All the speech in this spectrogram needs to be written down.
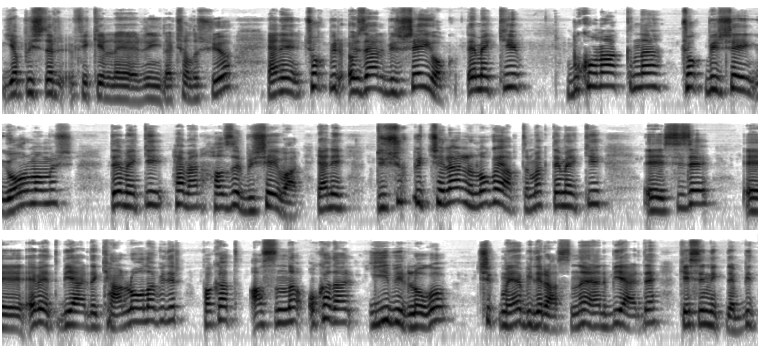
yapıştır fikirleriyle çalışıyor. Yani çok bir özel bir şey yok. Demek ki bu konu hakkında çok bir şey yormamış Demek ki hemen hazır bir şey var. Yani düşük bütçelerle logo yaptırmak demek ki e, size e, evet bir yerde karlı olabilir. Fakat aslında o kadar iyi bir logo çıkmayabilir aslında. Yani bir yerde kesinlikle bir,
